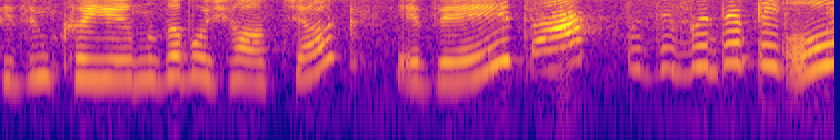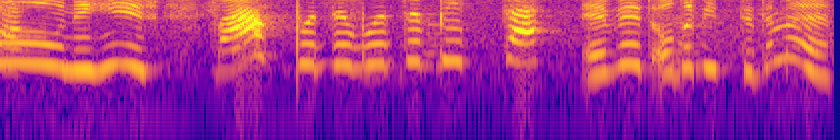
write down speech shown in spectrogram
bizim kayığımıza boşaltacak. Evet. Bak bıdı bıdı bitti. Oo Nehir. Bak bıdı bıdı bitti. Evet o da bitti değil mi?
